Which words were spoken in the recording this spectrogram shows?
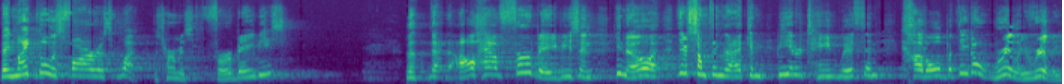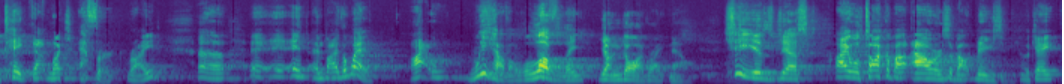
They might go as far as what? The term is fur babies? That I'll have fur babies, and you know, there's something that I can be entertained with and cuddle, but they don't really, really take that much effort, right? Uh, and, and, by the way, I, we have a lovely young dog right now. She is just, I will talk about hours about Maisie, okay?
